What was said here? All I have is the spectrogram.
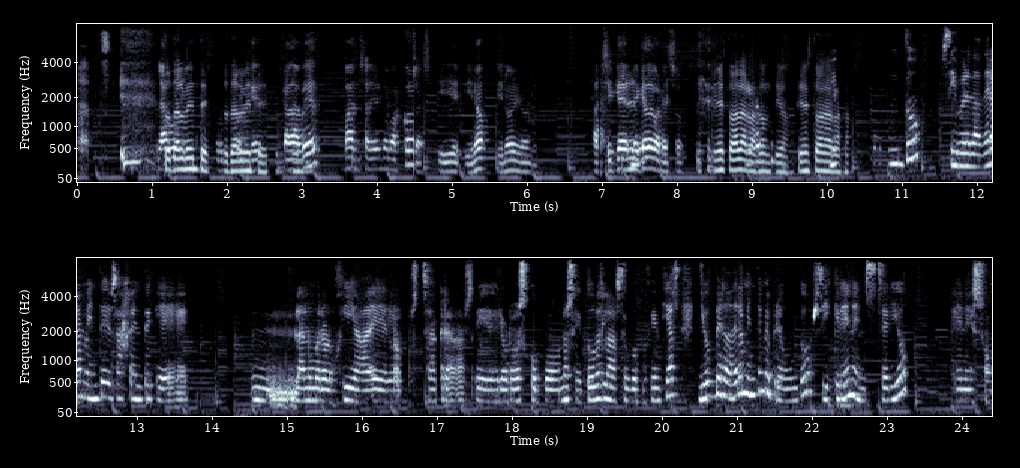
La totalmente, única. Porque- totalmente. porque cada vez van saliendo más cosas. Y, y no, y no, y no. Así que me quedo con eso. Tienes toda la razón, tío. Tienes toda la razón. pregunto si verdaderamente esa gente que mm, la numerología, eh, los chakras, eh, el horóscopo, no sé, todas las pseudociencias, yo verdaderamente me pregunto si creen en serio en eso.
